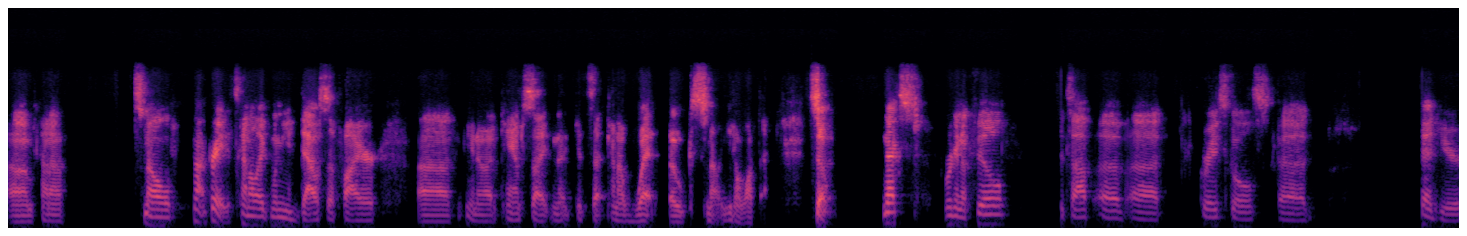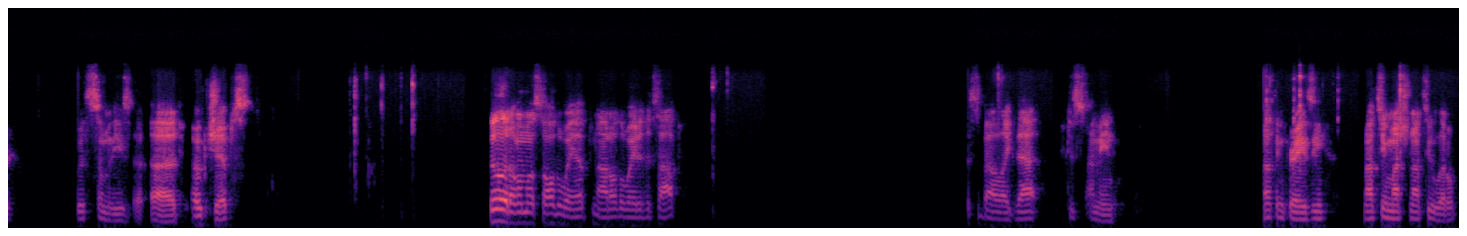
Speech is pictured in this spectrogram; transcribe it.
um, kind of smell not great. It's kind of like when you douse a fire, uh, you know, at a campsite and it gets that kind of wet oak smell. You don't want that. So next, we're gonna fill the top of uh, Gray Skull's uh, head here with some of these uh, oak chips. Fill it almost all the way up, not all the way to the top. Just about like that. Just, I mean, nothing crazy. Not too much, not too little.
